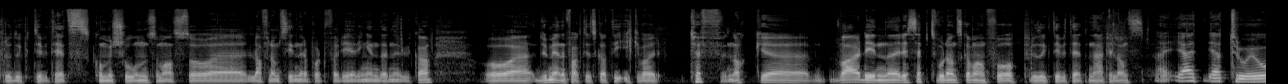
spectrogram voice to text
Produktivitetskommisjonen, som altså la fram sin rapport for regjeringen denne uka. Og du mener faktisk at de ikke var tøffe nok. Eh, hva er din resept? Hvordan skal man få opp produktiviteten her til lands? Jeg, jeg tror jo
